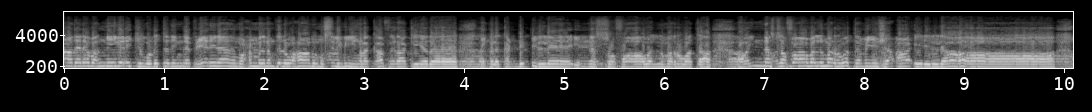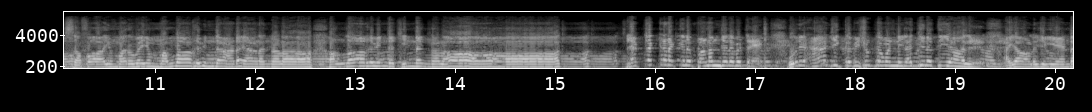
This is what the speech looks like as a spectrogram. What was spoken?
ആദരവ് അംഗീകരിച്ചു കൊടുത്തതിന്റെ പേരിലാണ് മുഹമ്മദ് അബ്ദുൽ വഹാബ് മുസ്ലിമീങ്ങളെ കാഫിറാക്കിയത്. നിങ്ങൾ കണ്ടിട്ടില്ലേ? ഇന്ന സഫാവൽ മർവത. ആ ഇന്ന സഫാവൽ മർവത മിൻ ശആഇരില്ലാ സഫായും മർവയും അള്ളാഹുവിന്റെ അടയാളങ്ങളാ. അള്ളാഹുവിന്റെ ചിഹ്നങ്ങളാ. ലക്ഷക്കണക്കിന് പണം ചെലവിട്ട് ഒരു ഹാജിക്ക് വിശുദ്ധ മണ്ണിൽ അജിനെത്തിയാൽ അയാൾ ചെയ്യേണ്ട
